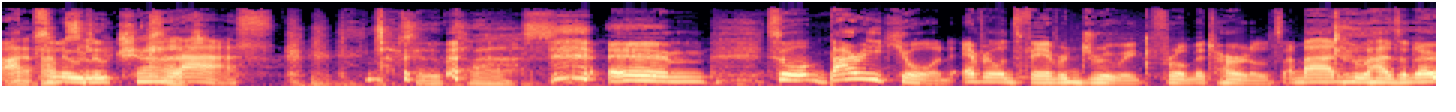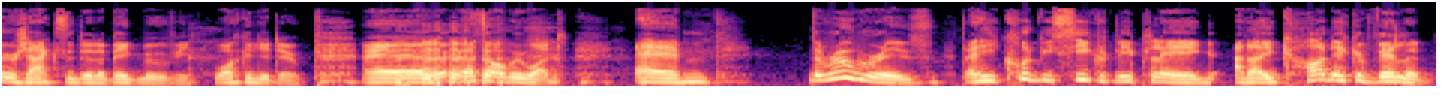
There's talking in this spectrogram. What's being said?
Absolute, absolute class. Absolute class. Um, so Barry Keoghan, everyone's favourite druid from Eternals, a man who has an Irish accent in a big movie. What can you do? Um, that's all we want. Um, the rumor is that he could be secretly playing an iconic villain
